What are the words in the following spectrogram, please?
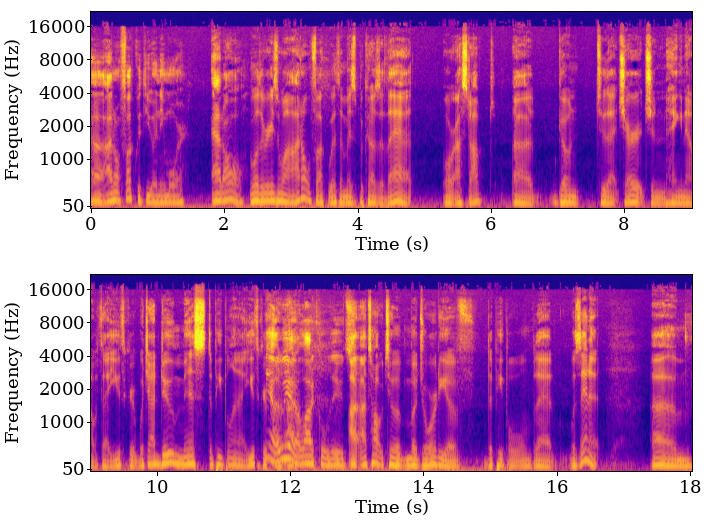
uh, I don't fuck with you anymore at all." Well, the reason why I don't fuck with them is because of that, or I stopped uh, going to that church and hanging out with that youth group, which I do miss the people in that youth group. Yeah, I, we had I, a lot of cool dudes. I, I talked to a majority of the people that was in it. Um,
